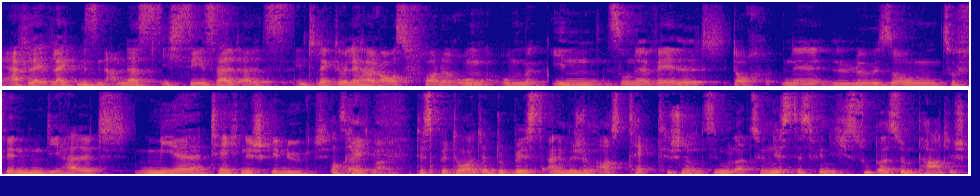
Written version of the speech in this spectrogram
Ja, vielleicht, vielleicht ein bisschen anders. Ich sehe es halt als intellektuelle Herausforderung, um in so einer Welt doch eine Lösung zu finden, die halt mir technisch genügt, sag Okay, ich mal. das bedeutet, du bist eine Mischung aus Tactician und Simulationist. Das finde ich super sympathisch.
